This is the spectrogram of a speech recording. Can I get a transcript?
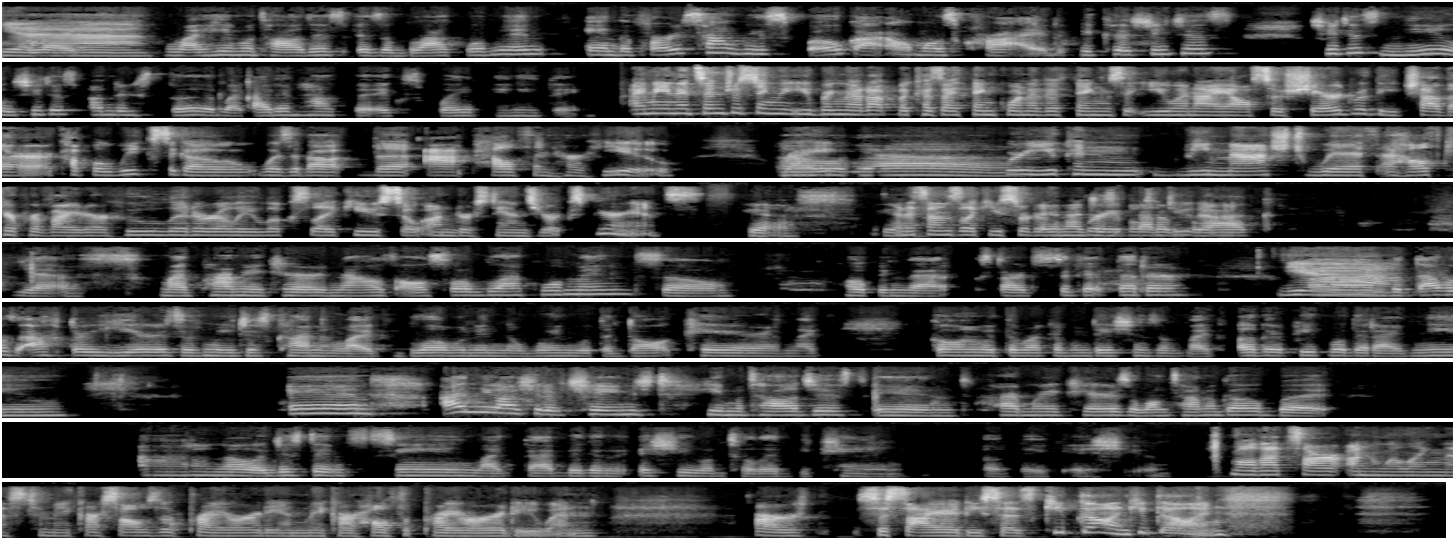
Yeah Like, My hematologist is a black woman, and the first time we spoke, I almost cried because she just she just knew, she just understood. Like I didn't have to explain anything. I mean, it's interesting that you bring that up because I think one of the things that you and I also shared with each other a couple of weeks ago was about the app Health in Her Hue, oh, right? Oh, yeah. Where you can be matched with a healthcare provider who literally looks like you, so understands your experience. yes. And it sounds like you sort of and were able to do that. Yes, my primary care now is also a black woman, so hoping that starts to get better. Yeah. Um, but that was after years of me just kind of like blowing in the wind with adult care and like going with the recommendations of like other people that I knew. And I knew I should have changed hematologist and primary cares a long time ago, but I don't know. It just didn't seem like that big of an issue until it became a big issue. Well, that's our unwillingness to make ourselves a priority and make our health a priority when our society says, keep going, keep going.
